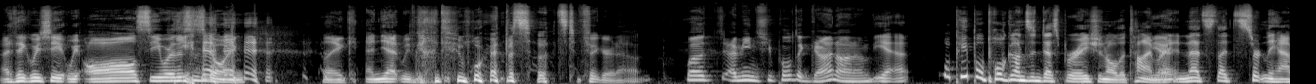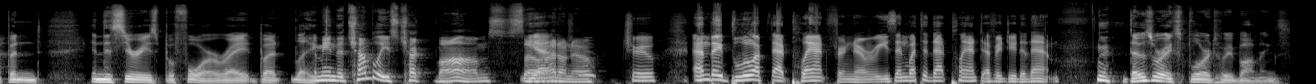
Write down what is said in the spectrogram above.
I think we see, we all see where this is going. Like, and yet we've got two more episodes to figure it out. Well, I mean, she pulled a gun on him. yeah. Well, people pull guns in desperation all the time, Yeah. right? And that's that's certainly happened in this series before, right? But like, I mean, the Chumblies chuck bombs, so Yeah, I don't know. True. And they blew up that plant for no reason. What did that plant ever do to them? those were exploratory bombings.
